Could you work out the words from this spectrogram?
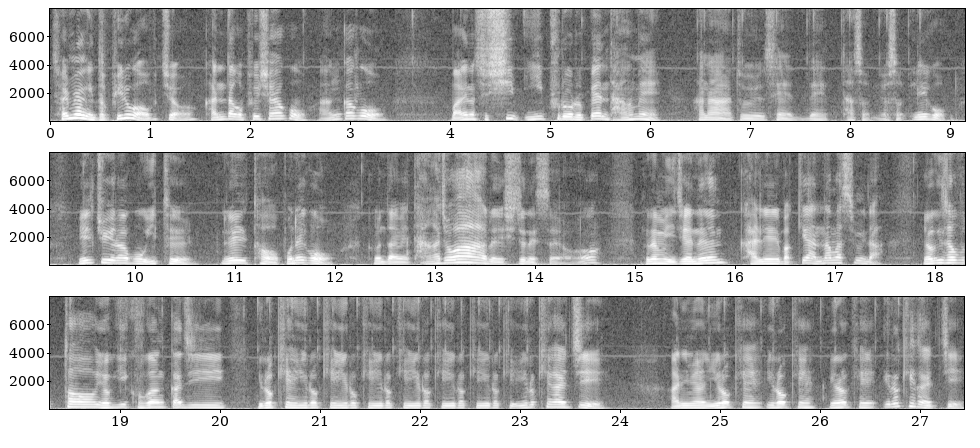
설명이 더 필요가 없죠. 간다고 표시하고 안 가고 마이너스 12%를 뺀 다음에 하나 둘 셋 넷 다섯 여섯 일곱 일주일하고 이틀을 더 보내고 그런 다음에 다 가져와를 시전했어요. 그러면 이제는 갈 일밖에 안 남았습니다. 여기서부터 여기 구간까지 이렇게 이렇게 이렇게 이렇게 이렇게 이렇게 이렇게 이렇게 갈지 아니면 이렇게 이렇게 이렇게 이렇게 갈지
